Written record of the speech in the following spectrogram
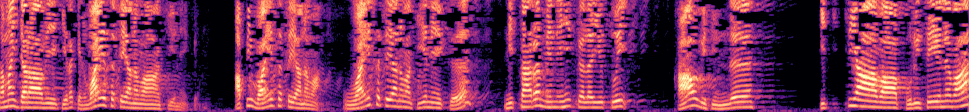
තමයි ජරාවේ කියලා කියන වයසට යනවා කියන එක. අපි වයසට යනවා. වයසට යනවා කියන එක නිතර මෙනෙහි කළ යුතුයි. කාව විසින්ද ඉත්‍යාවා පුරිසේනවා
